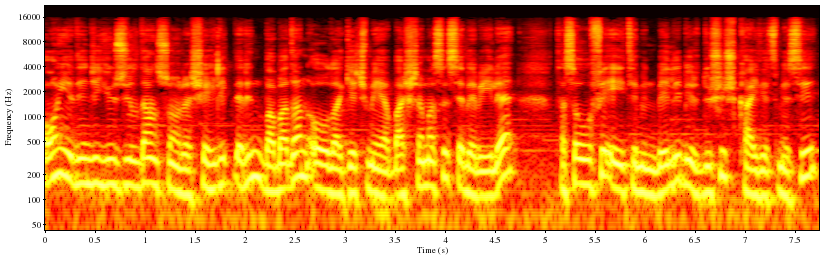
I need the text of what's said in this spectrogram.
17. yüzyıldan sonra şehliklerin babadan oğula geçmeye başlaması sebebiyle tasavvufi eğitimin belli bir düşüş kaydetmesi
